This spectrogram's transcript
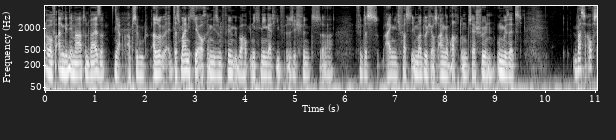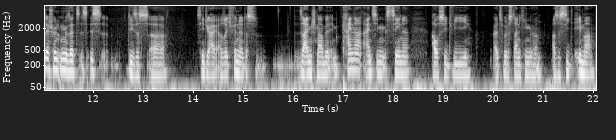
Aber auf angenehme Art und Weise. Ja, absolut. Also äh, das meine ich hier auch in diesem Film überhaupt nicht negativ. Also ich finde äh, find das eigentlich fast immer durchaus angebracht und sehr schön umgesetzt. Was auch sehr schön umgesetzt ist, ist äh, dieses äh, CGI. Also ich finde, dass Seidenschnabel in keiner einzigen Szene aussieht wie, als würde es da nicht hingehören. Also es sieht immer,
